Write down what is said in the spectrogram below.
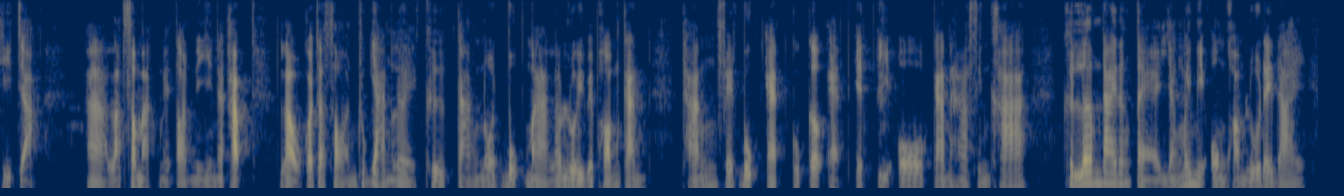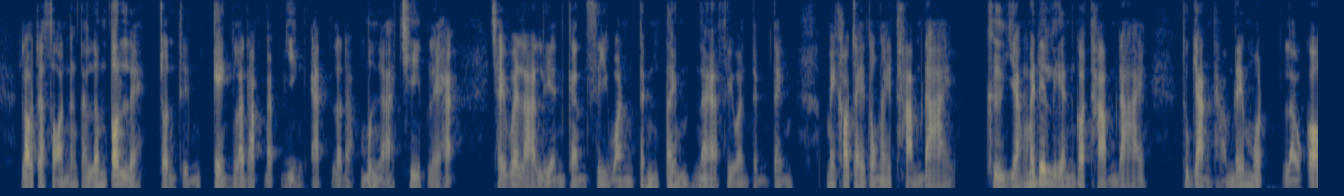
ที่จะรับสมัครในตอนนี้นะครับ เราก็จะสอนทุกอย่างเลย คือกางโน้ตบุ๊กมาแล้วลุยไปพร้อมกัน ทั้ง Facebook Ad Google Ad SEO การหาสินค้า คือเริ่มได้ตั้งแต่ยังไม่มีองค์ความรู้ใด ๆ เราจะสอนตั้งแต่เริ่มต้นเลย จนถึงเก่งระดับแบบยิงแอดระดับมืออาชีพเลยฮะใช้เวลาเรียนกัน 4 วันเต็มๆนะฮะสวันเต็มๆ ไม่เข้าใจตรงไหนถามได้ คือยังไม่ได้เรียนก็ถามได้ ทุกอย่างถามได้หมด แล้วก็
